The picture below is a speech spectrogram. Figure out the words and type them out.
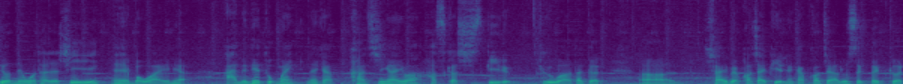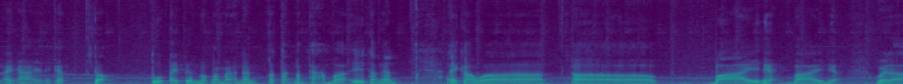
ย่นเดโมทาดาชิเออบาวายเนี่ยอ่านแบบนี้ถูกไหมนะครับคันชิไงว่าฮัสกัสกิรุคือว่าถ้าเกิดใช้แบบเข้าใจผิดนะครับก็จะรู้สึกเป็นเกิดไอไอนะครับก็ตัวไตเติลมาประมาณนั้น ก็ตั้งคำถามว่าเอ๊ะถ้างั้นไอ้คำว่าบายเนี่ยบายเนี่ยเวลา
